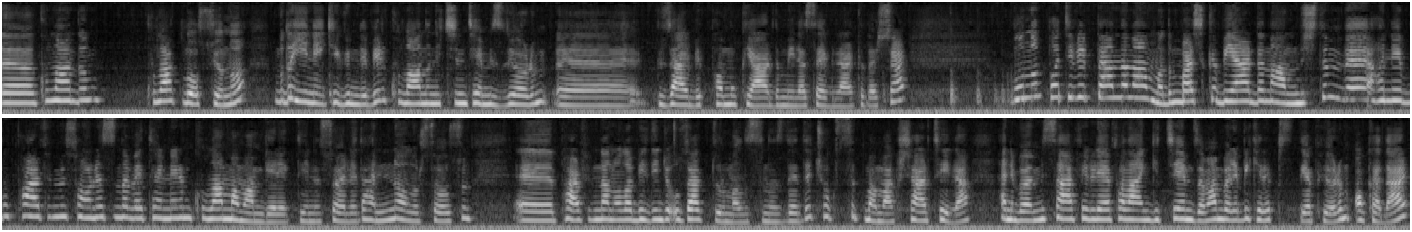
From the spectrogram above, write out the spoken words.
e, kullandığım kulak losyonu. Bu da yine iki günde bir kulağının içini temizliyorum. E, güzel bir pamuk yardımıyla sevgili arkadaşlar. Bunu Pativip'ten almadım. Başka bir yerden almıştım ve hani bu parfümü sonrasında veterinerim kullanmamam gerektiğini söyledi. Hani ne olursa olsun e, parfümden olabildiğince uzak durmalısınız dedi. Çok sıkmamak şartıyla. Hani böyle misafirliğe falan gideceğim zaman böyle bir kere pıst yapıyorum. O kadar.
